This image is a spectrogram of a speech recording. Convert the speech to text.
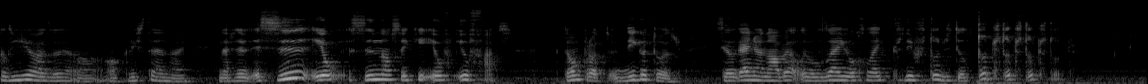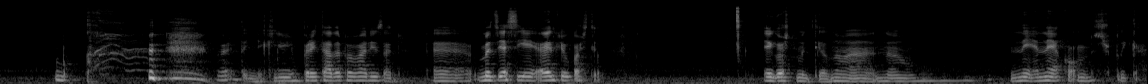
religiosa ou, ou, cristã, não é? Se eu se não sei o que, eu, eu faço. Então, pronto, digo a todos: se ele ganha o Nobel, eu leio ou releio os livros todos dele. Todos, todos, todos, todos. Bom. Tenho aqui empreitada para vários anos. Uh, mas é assim, é que eu gosto dele. Eu gosto muito dele, não há. Não, nem, nem há como explicar.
